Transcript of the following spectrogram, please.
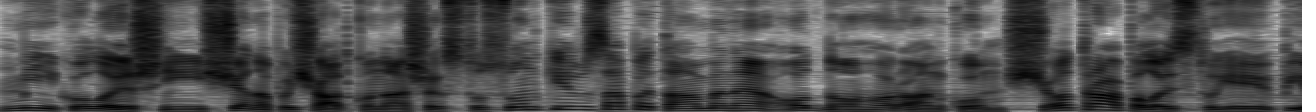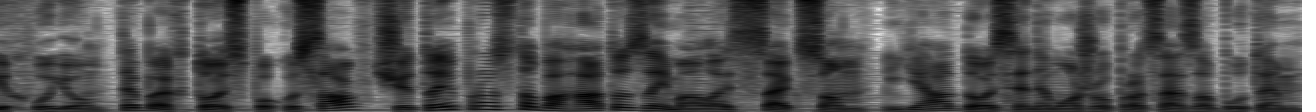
Мій колишній ще на початку наших стосунків запитав мене одного ранку, що трапилось з твоєю піхвою. Тебе хтось покусав, чи ти просто багато займалась сексом? Я досі не можу про це забути.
